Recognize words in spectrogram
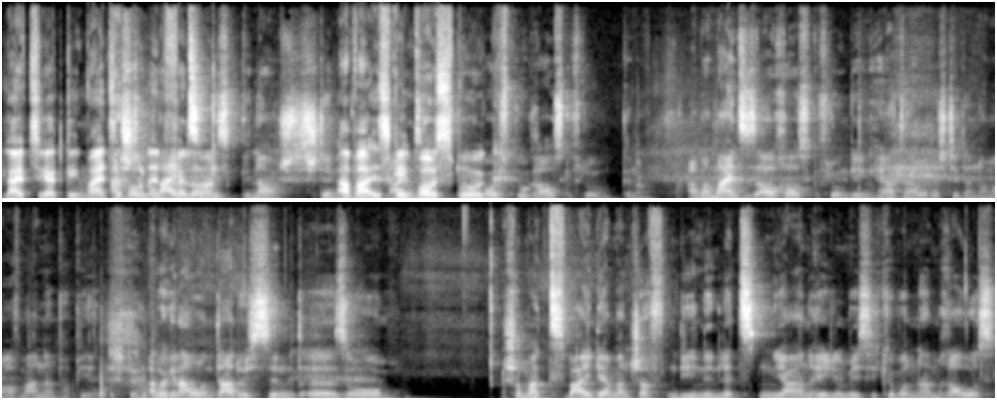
Leipzig hat gegen Mainz am Wochenende verloren. Ist, genau, stimmt. Aber ist gegen Wolfsburg. Ist gegen Wolfsburg rausgeflogen, genau. Aber Mainz ist auch rausgeflogen gegen Hertha, aber das steht dann nochmal auf dem anderen Papier. Stimmt. Aber genau, und dadurch sind äh, so schon mal zwei der Mannschaften, die in den letzten Jahren regelmäßig gewonnen haben, raus.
